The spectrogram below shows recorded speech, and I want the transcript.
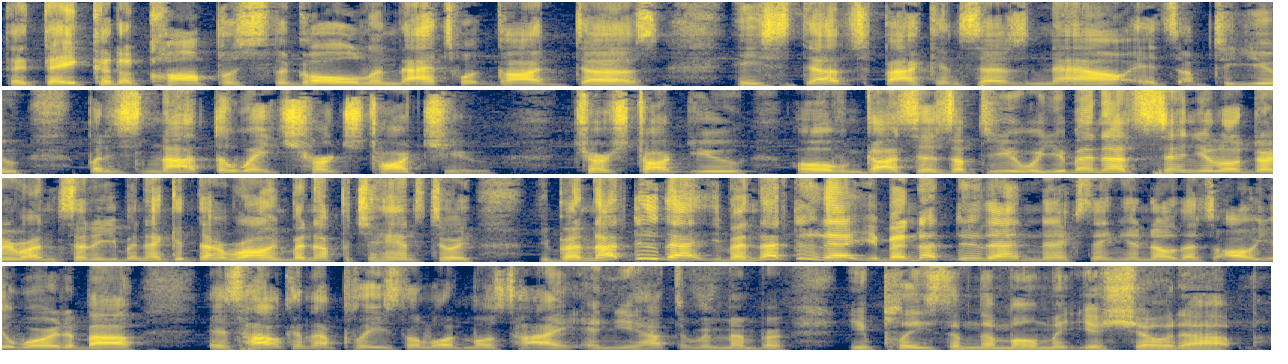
that they could accomplish the goal. And that's what God does. He steps back and says, Now it's up to you. But it's not the way church taught you. Church taught you, oh, God says up to you. Well, you better not sin, you little dirty, rotten sinner. You better not get that wrong. You better not put your hands to it. You better not do that. You better not do that. You better not do that. And next thing you know, that's all you're worried about is how can I please the Lord Most High? And you have to remember, you pleased Him the moment you showed up.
